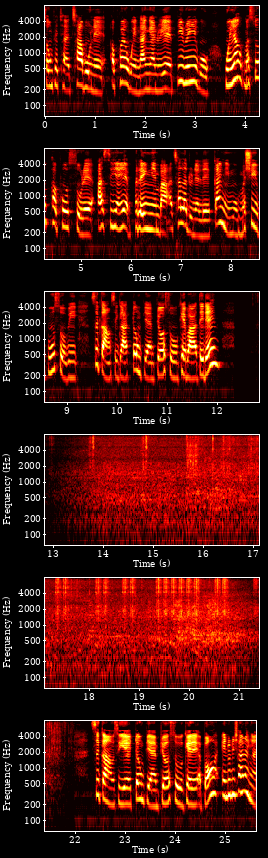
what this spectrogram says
ဆုံးဖြတ်ချက်ချဖို့နဲ့အဖွဲ့ဝင်နိုင်ငံတွေရဲ့ပြည်ရင်းရေးကို ဝင်ရောက်မစွတ်ဖတ်ဖို့ဆိုတဲ့အာဆီယံရဲ့ဗရိညင်ပါအချက်လက်တွေနဲ့လည်းကိုက်ညီမှုမရှိဘူးဆိုပြီးစစ်ကောင်စီကတုံ့ပြန်ပြောဆိုခဲ့ပါသေးတယ်။ စစ်ကောင်စီရဲ့တုံ့ပြန်ပြောဆိုခဲ့တဲ့အပေါ်အင်ဒိုနီးရှားနိုင်ငံ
